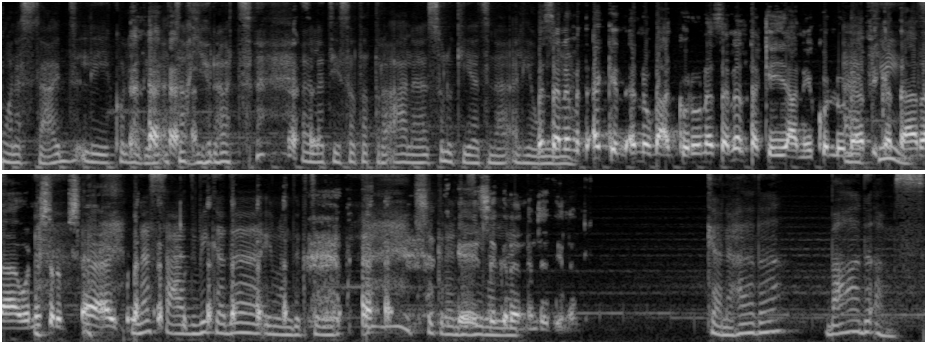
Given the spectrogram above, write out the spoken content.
ونستعد لكل هذه التغييرات التي ستطرأ على سلوكياتنا اليومية. بس أنا متأكد أنه بعد كورونا سنلتقي يعني كلنا أكيد. في كتارة ونشرب شاي. نسعد بك دائما دكتور. شكرا جزيلا شكرا جزيلا. كان هذا بعد أمس.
